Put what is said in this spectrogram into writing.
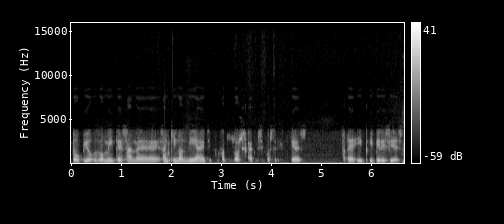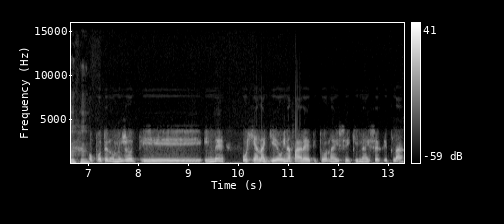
το οποίο δομείται σαν, ε, σαν κοινωνία έτσι, που θα τους δώσεις κάποιες υποστηρικτικές ε, υπηρεσιες Οπότε νομίζω ότι είναι όχι αναγκαίο, είναι απαραίτητο να είσαι εκεί, να είσαι δίπλα,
